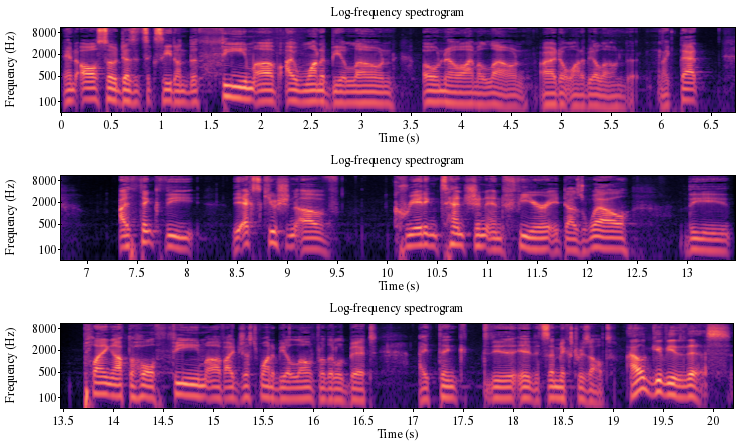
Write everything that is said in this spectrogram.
and also does it succeed on the theme of I want to be alone? Oh no, I'm alone. Or I don't want to be alone. Like that. I think the the execution of creating tension and fear it does well. The playing out the whole theme of I just want to be alone for a little bit. I think it's a mixed result. I'll give you this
